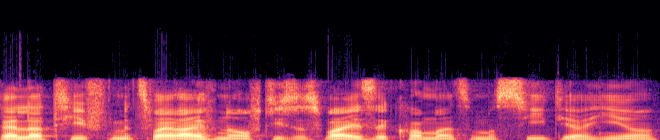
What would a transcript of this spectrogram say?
relativ mit zwei Reifen auf dieses Weiße komme. Also man sieht ja hier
